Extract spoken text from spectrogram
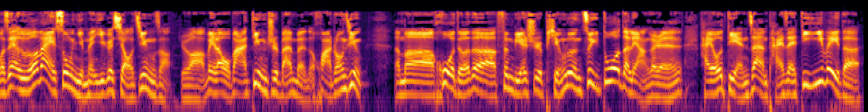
我再额外送你们一个小镜子，是吧？未来欧巴定制版本的化妆镜。那么获得的分别是评论最多的两个人，还有点赞排在第一位的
